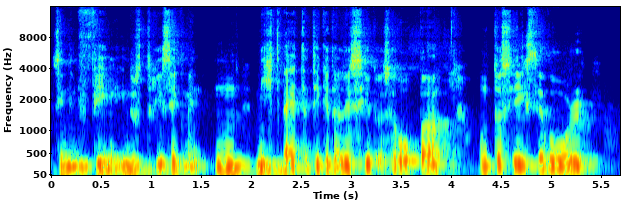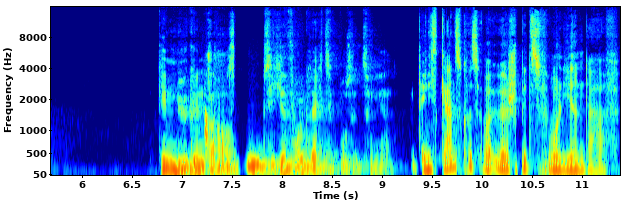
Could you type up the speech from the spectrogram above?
sind in vielen Industriesegmenten nicht weiter digitalisiert als Europa. Und da sehe ich sehr wohl genügend Chancen, sich erfolgreich zu positionieren. Wenn ich es ganz kurz aber überspitzt formulieren darf,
